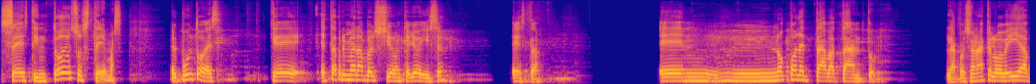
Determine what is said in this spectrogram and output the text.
sexting, todos esos temas. El punto es que esta primera versión que yo hice, esta, no conectaba tanto. La persona que lo veía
